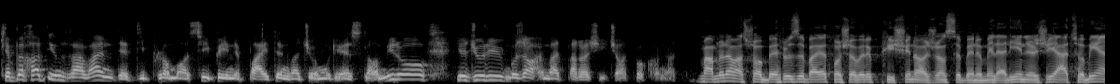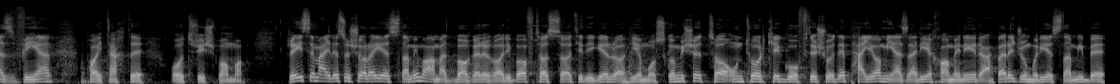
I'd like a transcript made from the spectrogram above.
که بخواد این روند دیپلماسی بین بایدن و جمهوری اسلامی رو یه جوری مزاحمت براش ایجاد بکند. ممنونم از شما. بهروز بیات مشاور پیشین آژانس بین‌المللی انرژی اتمی از وین پایتخت اتریش با ما. رئیس مجلس شورای اسلامی محمد باقر غالیباف تا ساعتی دیگه راهی مسکو میشه تا اونطور که گفته شده پیامی از علی خامنه رهبر جمهوری اسلامی به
